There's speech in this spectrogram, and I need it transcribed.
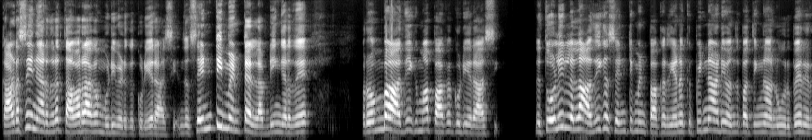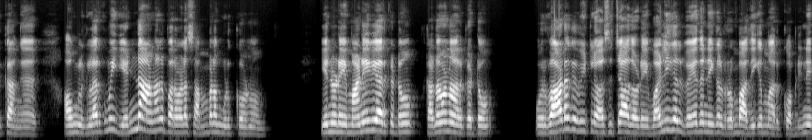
கடைசி நேரத்தில் தவறாக முடிவெடுக்கக்கூடிய ராசி. இந்த சென்டிமெண்டல் அப்படிங்கிறது ரொம்ப அதிகமாக பார்க்கக்கூடிய ராசி. இந்த தொழிலெல்லாம் அதிக சென்டிமெண்ட் பார்க்குறது. எனக்கு பின்னாடி வந்து பார்த்திங்கன்னா நூறு பேர் இருக்காங்க. அவங்களுக்கு எல்லாருக்குமே என்ன ஆனாலும் பரவாயில்ல சம்பளம் கொடுக்கணும். என்னுடைய மனைவியாக இருக்கட்டும் கணவனாக இருக்கட்டும் ஒரு வாடகை வீட்டில் வசிச்சா அதோடைய வலிகள் வேதனைகள் ரொம்ப அதிகமாக இருக்கும் அப்படின்னு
